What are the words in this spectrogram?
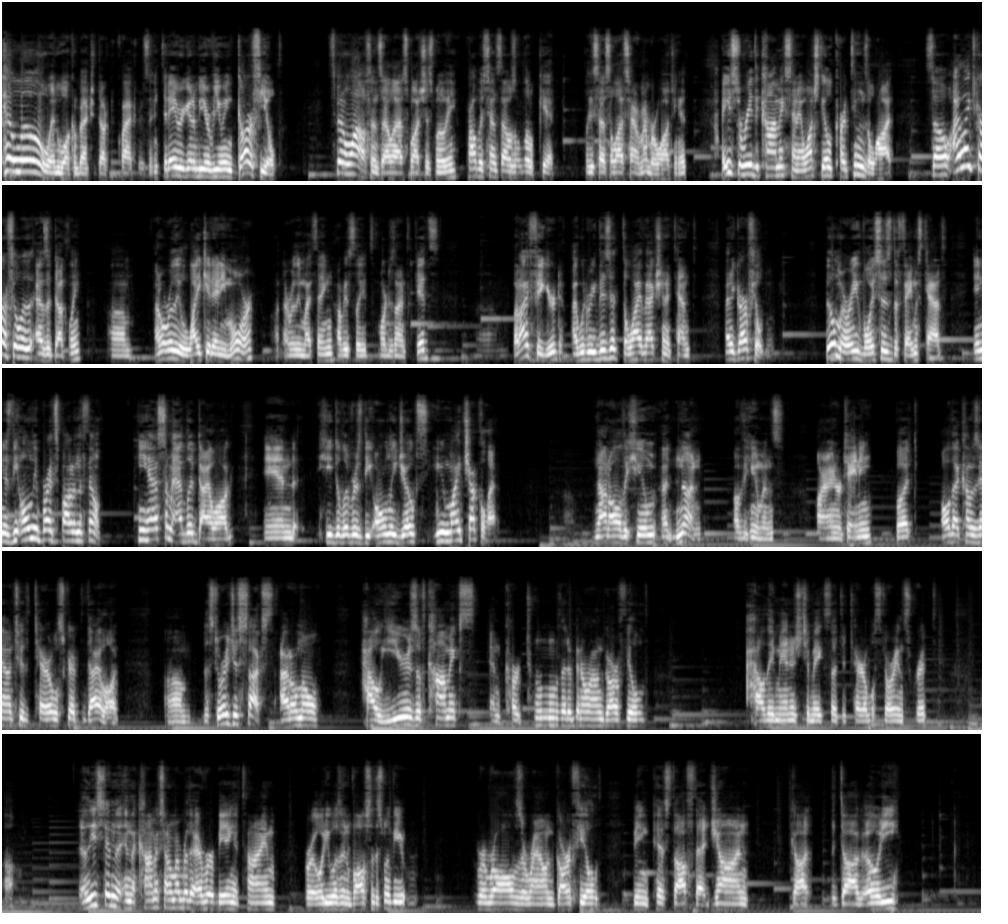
Hello, and welcome back to Dr. Quackers. And today we're going to be reviewing Garfield. It's been a while since I last watched this movie, probably since I was a little kid. At least that's the last time I remember watching it. I used to read the comics and I watched the old cartoons a lot, so I liked Garfield as a duckling. Um, I don't really like it anymore. Not really my thing. Obviously, it's more designed for kids. Um, but I figured I would revisit the live action attempt at a Garfield movie. Bill Murray voices the famous cat and is the only bright spot in the film. He has some ad lib dialogue, and he delivers the only jokes you might chuckle at. Not all the hum, uh, none of the humans are entertaining, but all that comes down to the terrible script and dialogue. Um, the story just sucks. I don't know how years of comics and cartoons that have been around Garfield how they managed to make such a terrible story and script. At least in the in the comics, I don't remember there ever being a time where Odie was involved. So this movie revolves around Garfield being pissed off that John got the dog Odie.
